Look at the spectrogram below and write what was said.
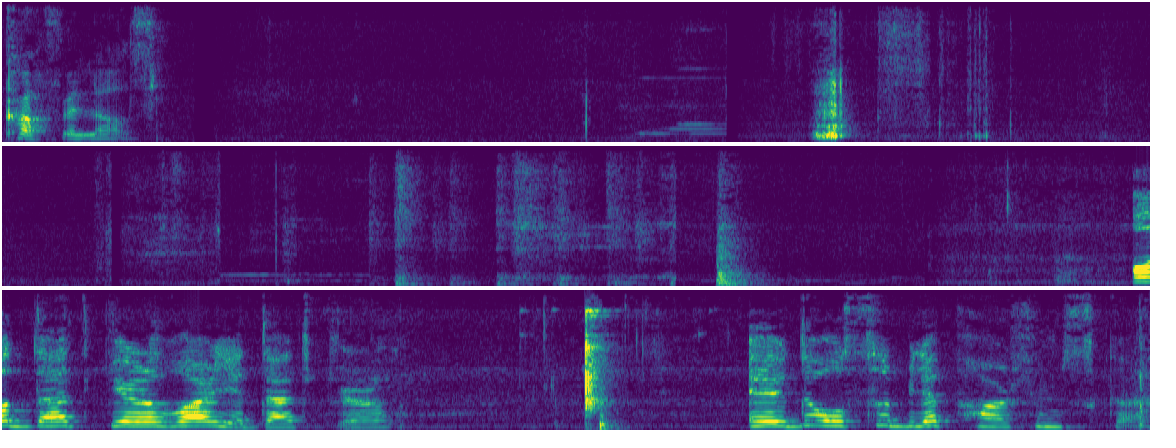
Kahve lazım. O that girl var ya that girl. Evde olsa bile parfüm sıkar.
